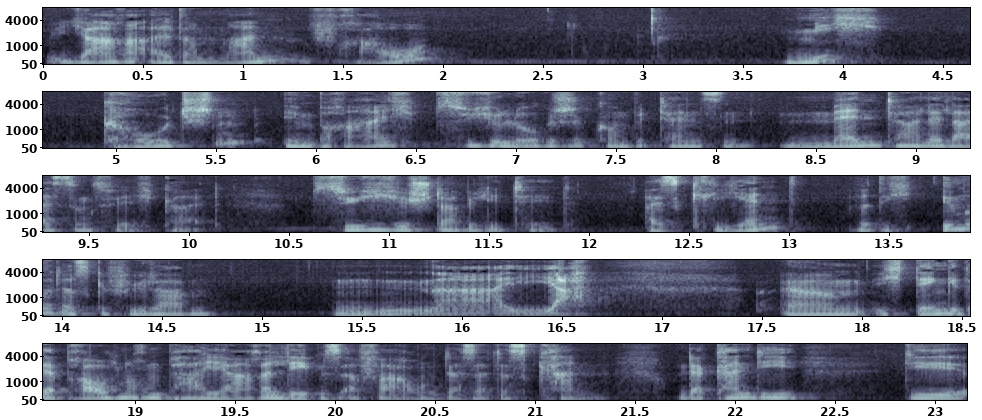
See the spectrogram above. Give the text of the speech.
Jahre alter Mann, Frau mich coachen im Bereich psychologische Kompetenzen, mentale Leistungsfähigkeit, psychische Stabilität. Als Klient würde ich immer das Gefühl haben, na ja, ähm, ich denke, der braucht noch ein paar Jahre Lebenserfahrung, dass er das kann. Und er kann die, die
